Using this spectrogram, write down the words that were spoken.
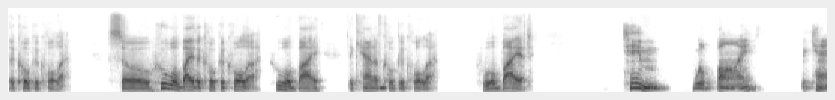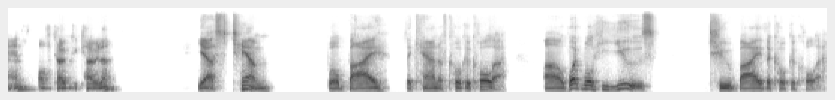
the Coca-Cola. So who will buy the Coca-Cola? Who will buy the can of mm. Coca-Cola? Who will buy it? Tim will buy the can of Coca-Cola. Yes, Tim will buy the can of Coca-Cola. Uh, what will he use to buy the Coca-Cola?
